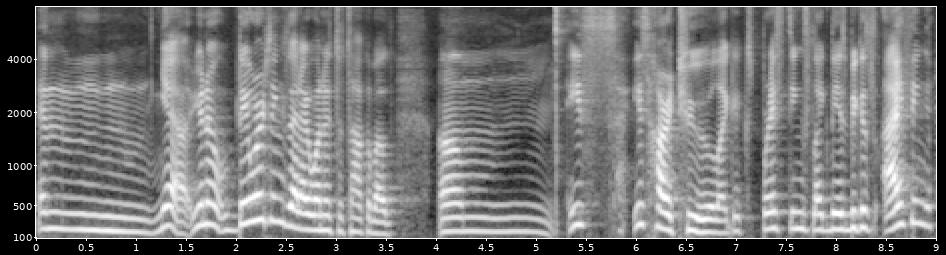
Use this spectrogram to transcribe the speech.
and yeah, you know, there were things that I wanted to talk about. Um, it's it's hard to like express things like this because I think,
